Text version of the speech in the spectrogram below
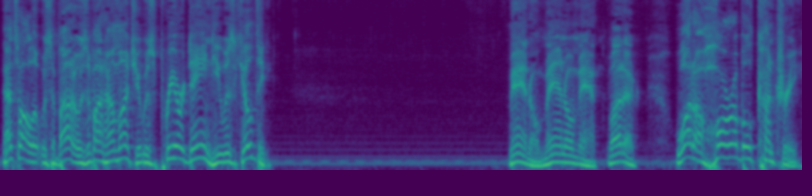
That's all it was about. It was about how much. It was preordained. He was guilty. Man, oh man, oh man. What a what a horrible country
